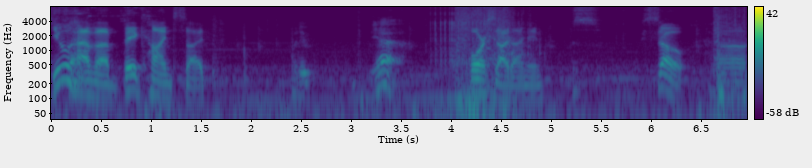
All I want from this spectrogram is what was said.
You So- have a big hindsight. What do? Yeah. Foresight, I mean. So, uh,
